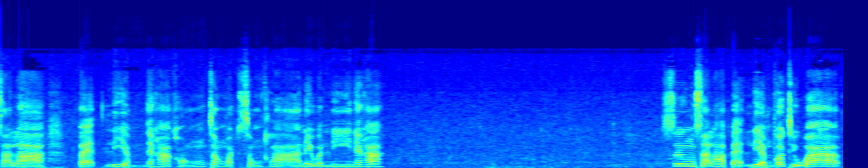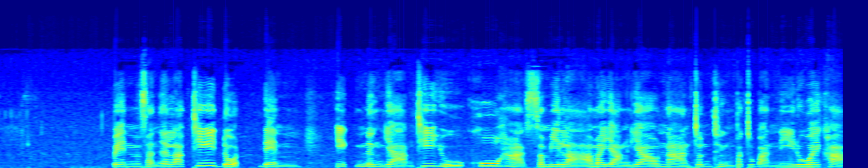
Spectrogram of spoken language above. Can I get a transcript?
ศาลาแปดเหลี่ยมนะคะของจังหวัดสงขลาในวันนี้นะคะ ซึ่งศาลาแปดเหลี่ยมก็ถือว่าเป็นสัญลักษณ์ที่โดดเด่นอีกหนึ่งอย่างที่อยู่คู่หาดสมิลามาอย่างยาวนานจนถึงปัจจุบันนี้ด้วยค่ะ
